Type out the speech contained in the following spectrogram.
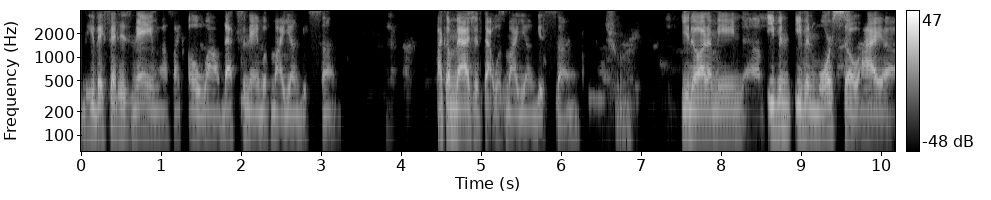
they said his name, I was like, oh wow, that's the name of my youngest son. Like imagine if that was my youngest son. Sure. You know what I mean? Um, even even more so, I uh,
